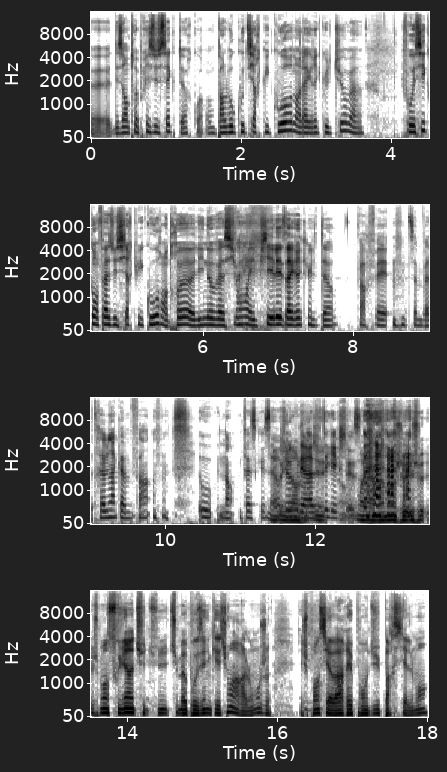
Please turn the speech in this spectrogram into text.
euh, des entreprises du secteur. Quoi. On parle beaucoup de circuits courts dans l'agriculture. Bah, il faut aussi qu'on fasse du circuit court entre l'innovation et puis les agriculteurs. Parfait, ça me va très bien comme fin. Ou non, parce que ah je voulais rajouter quelque chose. je, m'en souviens, tu, m'as posé une question à rallonge et je pense y avoir répondu partiellement.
